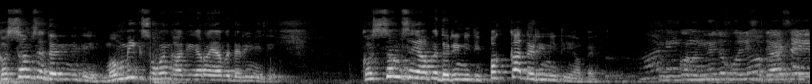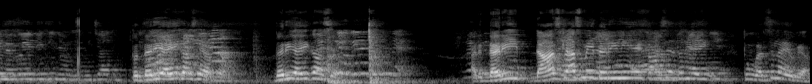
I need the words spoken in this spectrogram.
कसम से दरी नहीं थी। मम्मी की सोगन खा के कह रहा हूँ यहाँ पे दरी नहीं थी। कसम से यहाँ पे दरी नहीं थी पक्का दरी नहीं थी यहाँ पे। तो बोली सजावट के लिए मेरे को ये देखी जब बिछा दी तो दरी आई कहाँ से यहाँ पे? दरी आई कहाँ से? अरे दरी डांस क्लास में ही दरी नहीं है कहाँ से दरी आई? तुम घर से लाई हो क्या?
